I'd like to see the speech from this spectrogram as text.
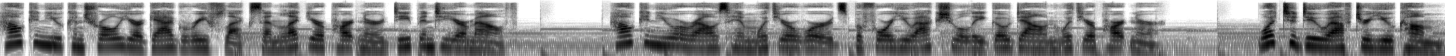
How can you control your gag reflex and let your partner deep into your mouth? How can you arouse him with your words before you actually go down with your partner? What to do after you come?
